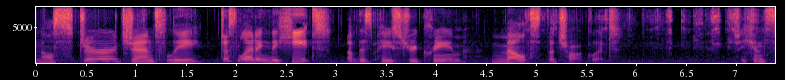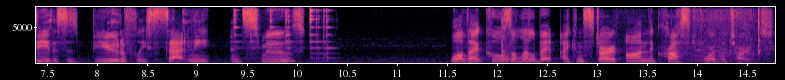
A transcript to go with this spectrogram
And I'll stir gently, just letting the heat of this pastry cream melt the chocolate. So you can see this is beautifully satiny and smooth. While that cools a little bit, I can start on the crust for the tart.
